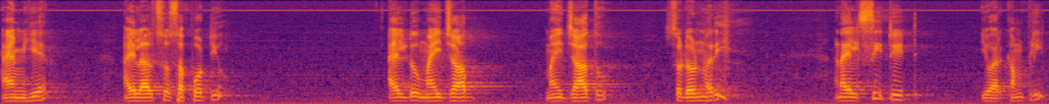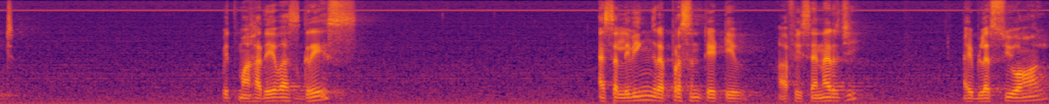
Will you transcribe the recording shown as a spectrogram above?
I am here. I'll also support you. I'll do my job, my jadu, so don't worry. And I'll see to it you are complete with Mahadeva's grace as a living representative of his energy. I bless you all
